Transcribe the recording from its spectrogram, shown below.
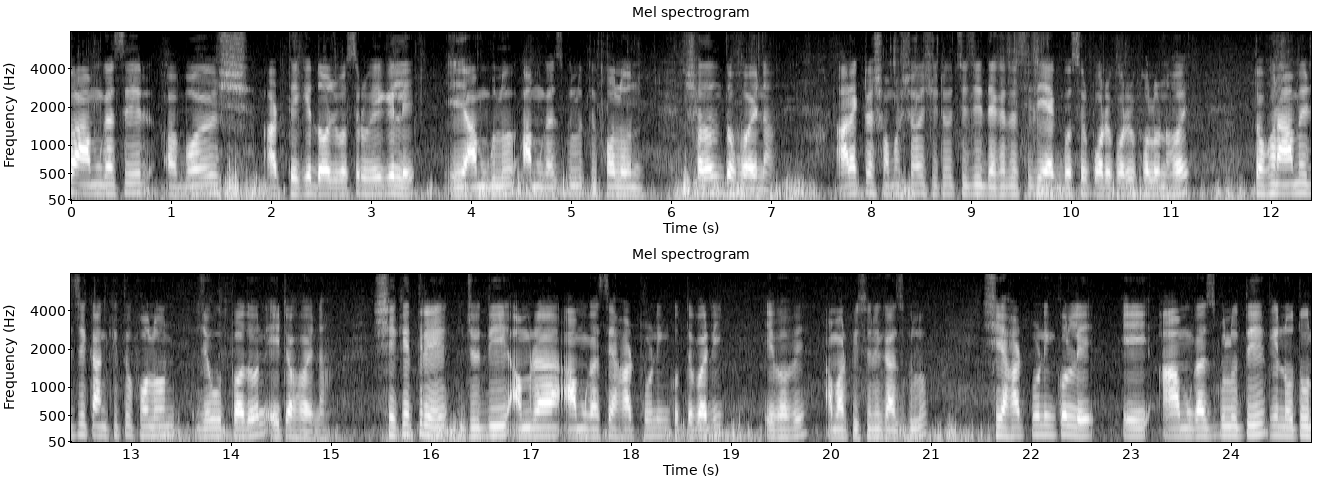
তো আম গাছের বয়স আট থেকে দশ বছর হয়ে গেলে এই আমগুলো, আম গাছগুলোতে ফলন সাধারণত হয় না। আর একটা সমস্যা হয় সেটা হচ্ছে যে দেখা যাচ্ছে যে এক বছর পরে পরে ফলন হয়, তখন আমের যে কাঙ্ক্ষিত ফলন, যে উৎপাদন, এটা হয় না। সেক্ষেত্রে যদি আমরা আম গাছে হার্ড প্রুনিং করতে পারি এভাবে আমার পিছনে গাছগুলো, সে হার্ড প্রুনিং করলে এই আম গাছগুলোতে নতুন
